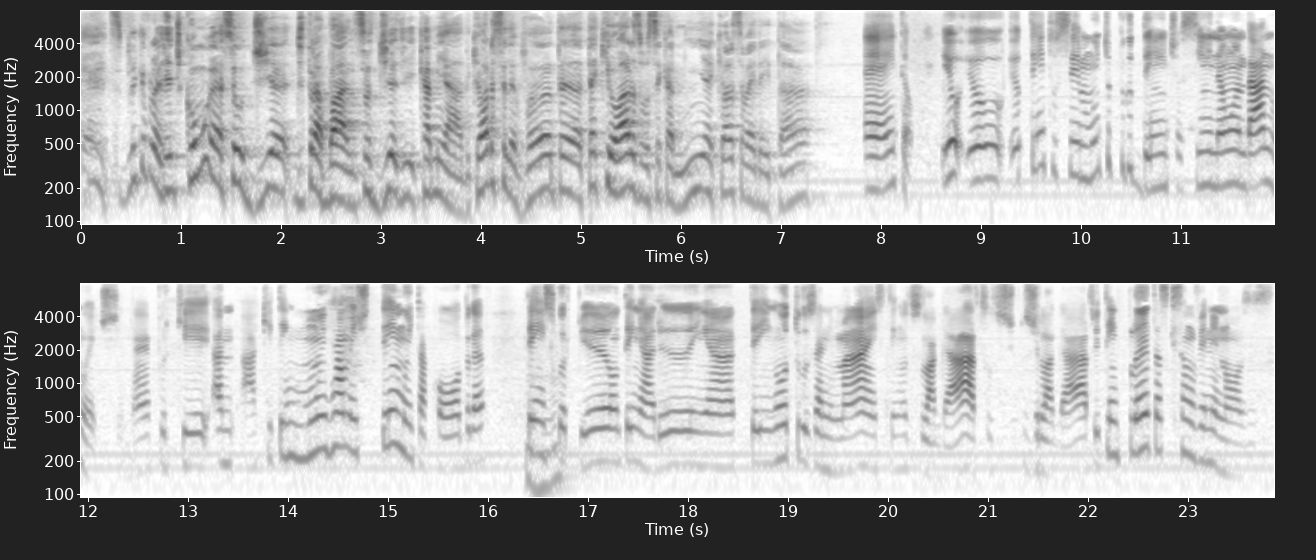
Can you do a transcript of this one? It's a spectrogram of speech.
É. Explica pra gente como é seu dia de trabalho, seu dia de caminhada. Que horas você levanta, até que horas você caminha, que horas você vai deitar? É, então eu, eu, eu tento ser muito prudente, assim, não andar à noite, né? Porque a, aqui tem muito, realmente tem muita cobra, tem uhum. escorpião, tem aranha, tem outros animais, tem outros lagartos, outros tipos de lagarto, e tem plantas que são venenosas.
